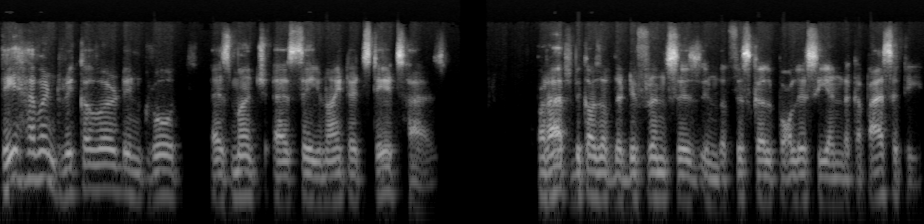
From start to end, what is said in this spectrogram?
they haven't recovered in growth as much as, say, United States has, perhaps because of the differences in the fiscal policy and the capacity.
